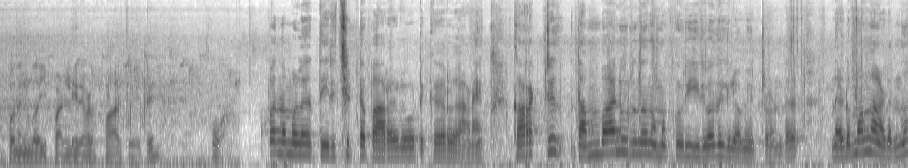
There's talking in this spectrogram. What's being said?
അപ്പോൾ നിങ്ങൾ ഈ പള്ളിയിൽ ഇവിടെ പാർക്ക് ചെയ്തിട്ട് പോകാം അപ്പം നമ്മൾ തിരിച്ചിട്ട പാറയിലോട്ട് കയറുകയാണേ കറക്റ്റ് തമ്പാനൂരിൽ നിന്ന് നമുക്കൊരു ഇരുപത് കിലോമീറ്റർ ഉണ്ട്. നെടുമങ്ങാട് നിന്ന്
